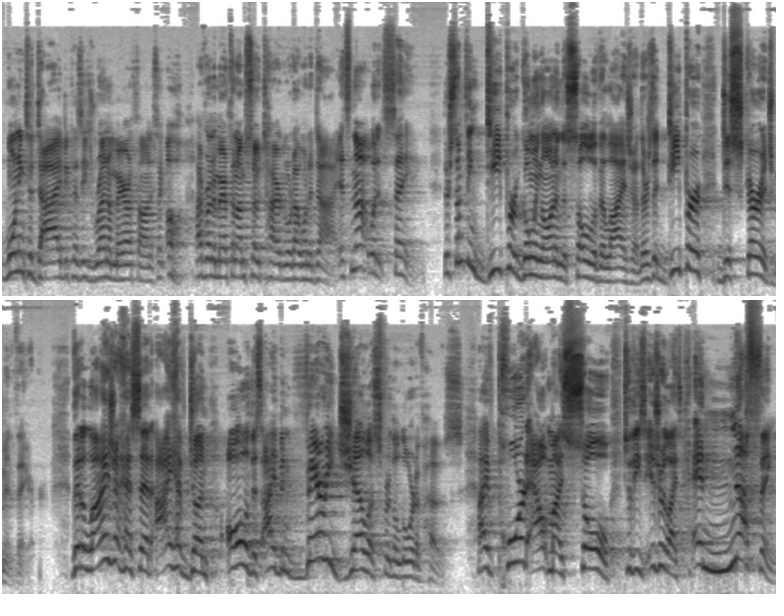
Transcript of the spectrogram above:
wanting to die because he's run a marathon. It's like, "Oh, I've run a marathon. I'm so tired, Lord, I want to die." It's not what it's saying. There's something deeper going on in the soul of Elijah. There's a deeper discouragement there. That Elijah has said, I have done all of this. I have been very jealous for the Lord of hosts. I have poured out my soul to these Israelites, and nothing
